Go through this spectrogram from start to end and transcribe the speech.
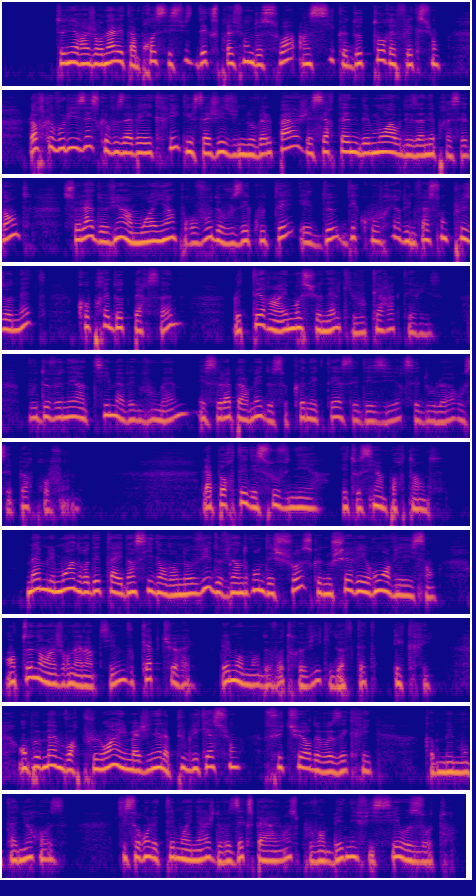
Tenir un journal est un processus d'expression de soi ainsi que d'auto-réflexion. Lorsque vous lisez ce que vous avez écrit, qu'il s'agisse d'une nouvelle page et certaines des mois ou des années précédentes, cela devient un moyen pour vous de vous écouter et de découvrir d'une façon plus honnête qu'auprès d'autres personnes le terrain émotionnel qui vous caractérise. Vous devenez intime avec vous-même et cela permet de se connecter à ses désirs, ses douleurs ou ses peurs profondes. La portée des souvenirs est aussi importante. Même les moindres détails d'incidents dans nos vies deviendront des choses que nous chérirons en vieillissant. En tenant un journal intime, vous capturez les moments de votre vie qui doivent être écrits. On peut même voir plus loin et imaginer la publication future de vos écrits, comme mes montagnes roses, qui seront les témoignages de vos expériences pouvant bénéficier aux autres.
